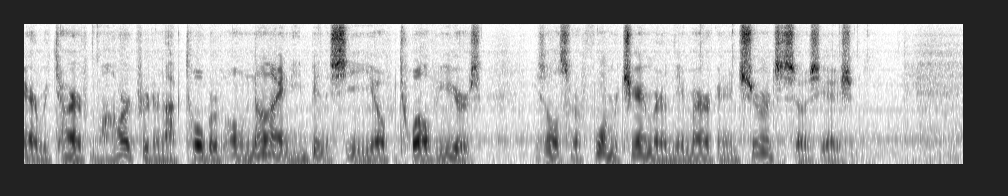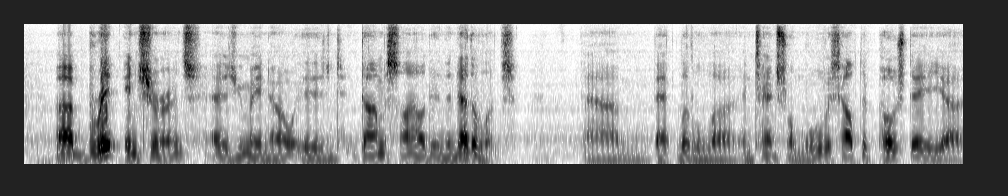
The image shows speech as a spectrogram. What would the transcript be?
Ayer retired from Hartford in October of 09. He'd been the CEO for 12 years. He's also a former chairman of the American Insurance Association. Uh, Brit Insurance, as you may know, is domiciled in the Netherlands. Um, that little uh, intentional move has helped it post a uh,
